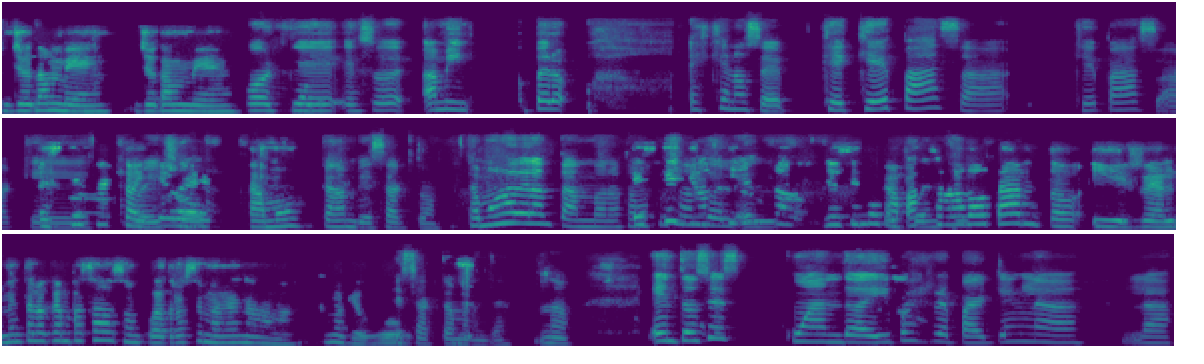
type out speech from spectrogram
Yo también, yo también. Porque eso, I mean, pero es que no sé, que, ¿qué pasa? ¿Qué pasa que Es que exacto, hay que ver, estamos, cambie? Exacto. Estamos adelantando, no estamos es que yo el, el- siento, yo siento que el ha pasado tanto y realmente lo que han pasado son cuatro semanas nada más. Como que, wow. Exactamente, no. Entonces, cuando ahí pues reparten la, la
